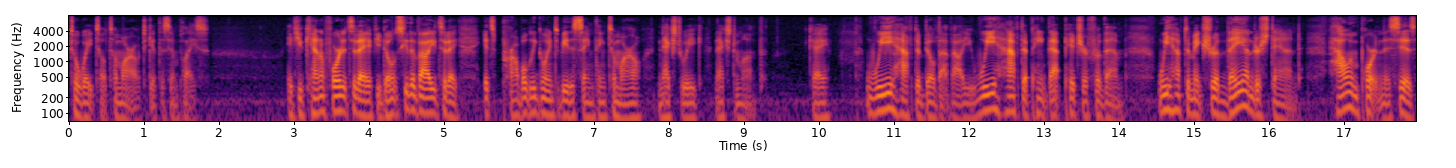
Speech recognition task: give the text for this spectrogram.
to wait till tomorrow to get this in place. If you can't afford it today, if you don't see the value today, it's probably going to be the same thing tomorrow, next week, next month. Okay? We have to build that value. We have to paint that picture for them. We have to make sure they understand how important this is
